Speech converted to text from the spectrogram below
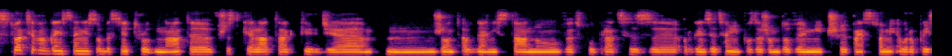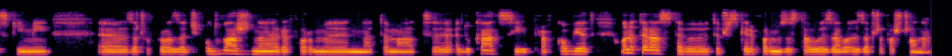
Sytuacja w Afganistanie jest obecnie trudna. Te wszystkie lata, gdzie mm, rząd Afganistanu we współpracy z organizacjami pozarządowymi czy państwami europejskimi e, zaczął wprowadzać odważne reformy na temat edukacji, praw kobiet. One teraz, te, te wszystkie reformy zostały za, zaprzepaszczone.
